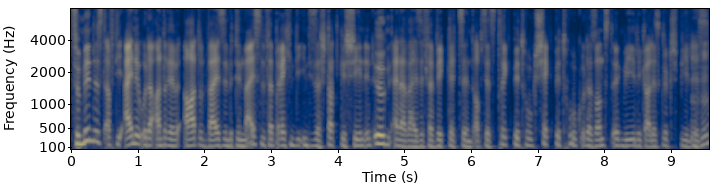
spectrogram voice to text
zumindest auf die eine oder andere Art und Weise mit den meisten Verbrechen, die in dieser Stadt geschehen, in irgendeiner Weise verwickelt sind. Ob es jetzt Trickbetrug, Scheckbetrug oder sonst irgendwie illegales Glücksspiel. Mhm. Ist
